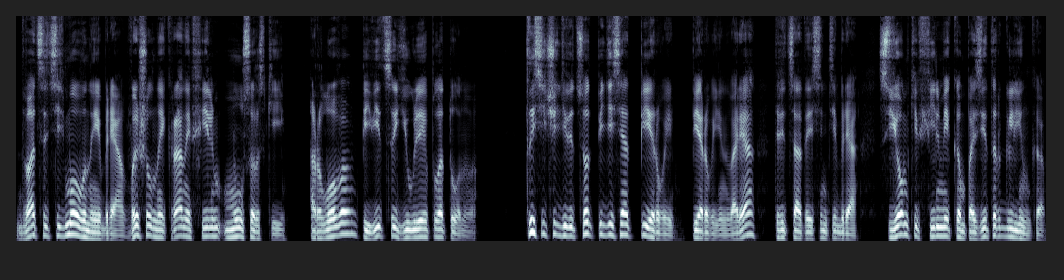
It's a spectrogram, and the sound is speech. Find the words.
27 ноября вышел на экраны фильм «Мусорский», Орлова, певица Юлия Платонова. 1951, 1 января, 30 сентября. Съемки в фильме «Композитор Глинка».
